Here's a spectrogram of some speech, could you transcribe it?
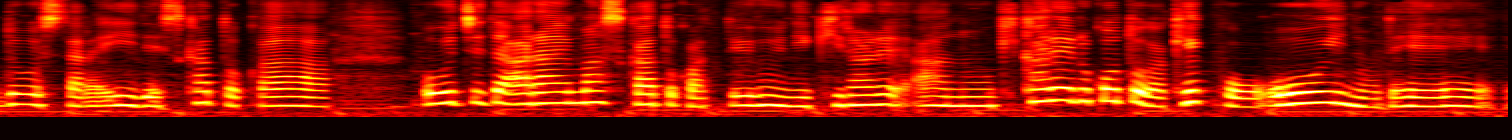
どうしたらいいですかとかお家で洗いますかとかっていうふうに聞られあの聞かれることが結構多いので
